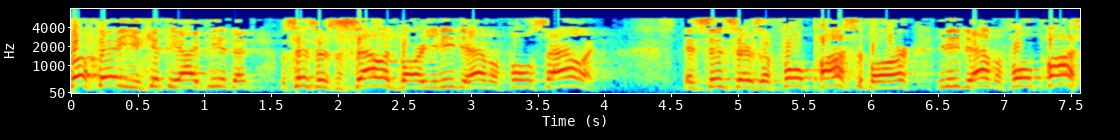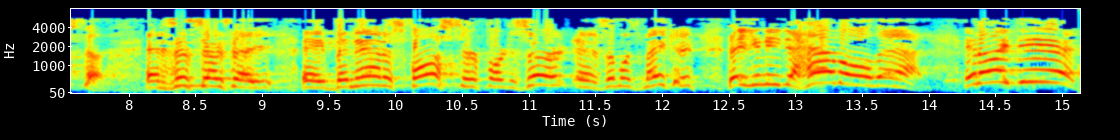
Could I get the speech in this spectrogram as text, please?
buffet you get the idea that well, since there's a salad bar, you need to have a full salad. And since there's a full pasta bar, you need to have a full pasta. And since there's a, a bananas foster for dessert and someone's making it, that you need to have all that. And I did.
